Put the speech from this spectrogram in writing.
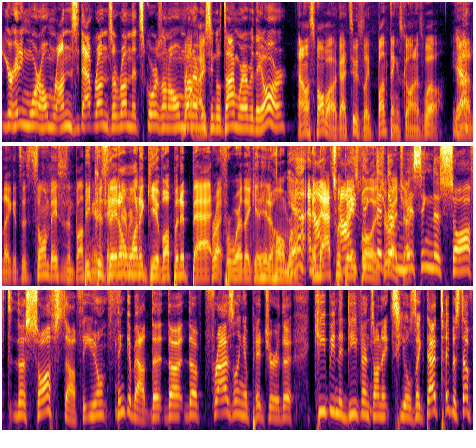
you're hitting more home runs. That run's a run that scores on a home No, run every I- single time wherever they are. And I'm a small ball guy too, so like bunting's gone as well. Yeah. Uh, like it's it's stolen bases and bunting because they don't want to give up an at bat Right. for where they get hit a home run. Yeah, and, I- that's what baseball I think is. That You're they're right, Jack. missing the soft, the soft stuff that you don't think about. The the the frazzling a pitcher, the keeping the defense on its heels, like that type of stuff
